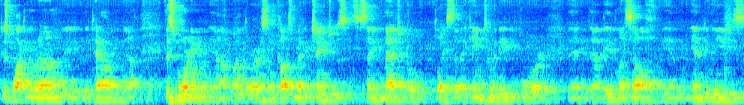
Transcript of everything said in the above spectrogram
just walking around the, the town uh, this morning, uh, while there are some cosmetic changes, it's the same magical place that I came to in 84 that uh, gave myself and, and Denise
